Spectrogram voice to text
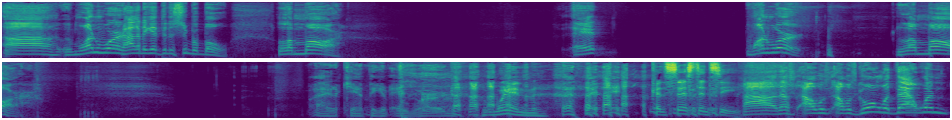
Uh, in one word, how can they get to the Super Bowl? Lamar. Ed. One word. Lamar. I can't think of a word. Win. Consistency. Uh, that's I was I was going with that one,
